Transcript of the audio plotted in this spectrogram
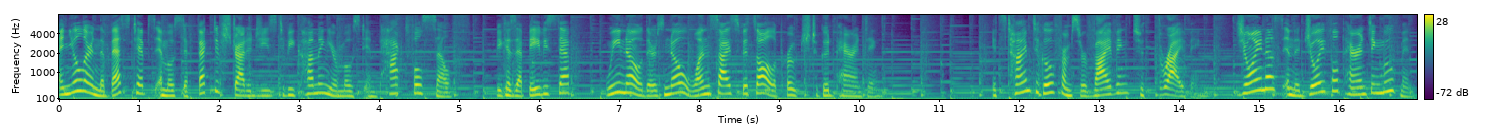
And you'll learn the best tips and most effective strategies to becoming your most impactful self. Because at Baby Step, we know there's no one-size-fits-all approach to good parenting. It's time to go from surviving to thriving. Join us in the joyful parenting movement.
